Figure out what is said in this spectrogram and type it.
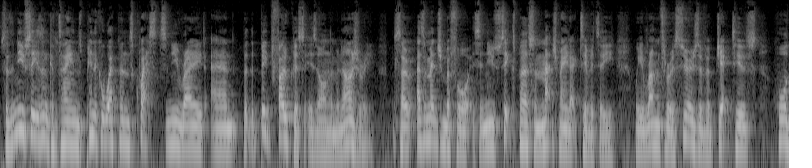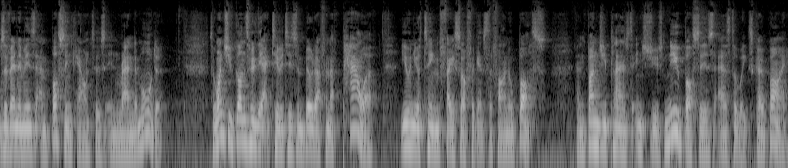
So the new season contains pinnacle weapons, quests, a new raid, and but the big focus is on the menagerie. So as I mentioned before, it's a new six-person match-made activity where you run through a series of objectives, hordes of enemies, and boss encounters in random order. So once you've gone through the activities and build up enough power, you and your team face off against the final boss. And Bungie plans to introduce new bosses as the weeks go by.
